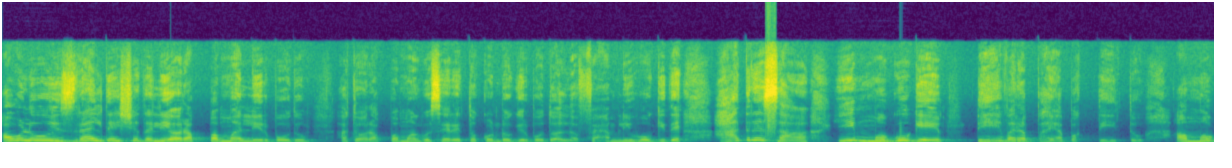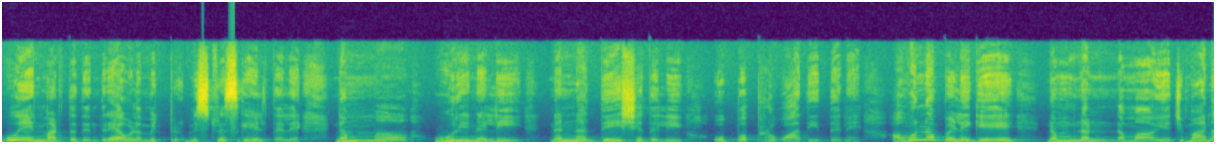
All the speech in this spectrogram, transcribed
ಅವಳು ಇಸ್ರಾಯೇಲ್ ದೇಶದಲ್ಲಿ ಅವರ ಅಪ್ಪಮ್ಮ ಅಲ್ಲಿರ್ಬೋದು ಅಥವಾ ಅವ್ರ ಮಗು ಸೆರೆ ತಗೊಂಡೋಗಿರ್ಬೋದು ಅಲ್ಲ ಫ್ಯಾಮ್ಲಿ ಹೋಗಿದೆ. ಆದರೆ ಸಹ ಈ ಮಗುಗೆ ದೇವರ ಭಯ ಭಕ್ತಿ ಇತ್ತು. ಆ ಮಗು ಏನು ಮಾಡ್ತದೆ ಅಂದರೆ ಅವಳ ಮಿಟ್ರ್, ಮಿಸ್ಟ್ರೆಸ್ಗೆ ಹೇಳ್ತಾಳೆ ನಮ್ಮ ಊರಿನಲ್ಲಿ, ನನ್ನ ದೇಶದಲ್ಲಿ ಒಬ್ಬ ಪ್ರವಾದಿ ಇದ್ದಾನೆ. ಅವನ ಬಳಿಗೆ ನಮ್ಮ ನನ್ನ ನಮ್ಮ ಯಜಮಾನ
